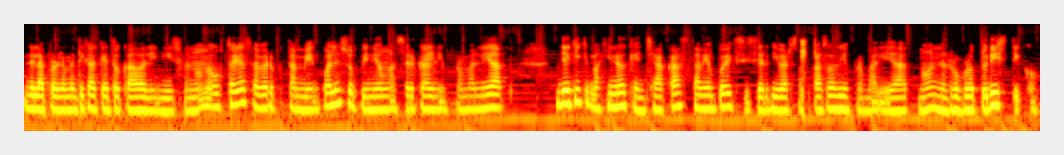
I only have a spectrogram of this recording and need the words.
de la problemática que he tocado al inicio, ¿no? Me gustaría saber también cuál es su opinión acerca de la informalidad, ya que imagino que en Chacas también puede existir diversos casos de informalidad, ¿no? En el rubro turístico.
